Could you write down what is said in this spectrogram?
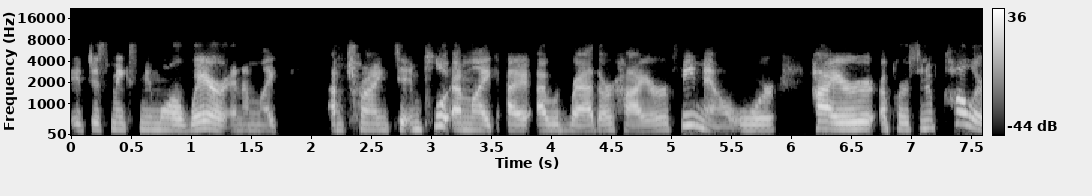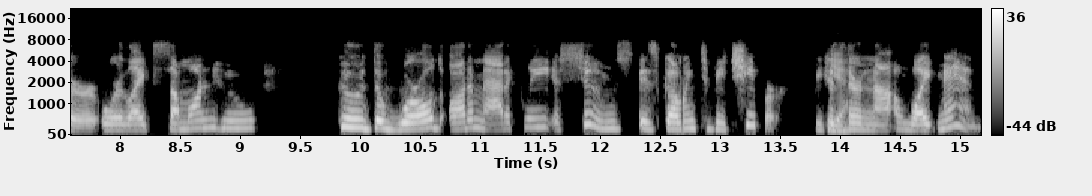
it just makes me more aware and I'm like I'm trying to employ I'm like I, I would rather hire a female or hire a person of color or like someone who who the world automatically assumes is going to be cheaper because Yeah. they're not a white man,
